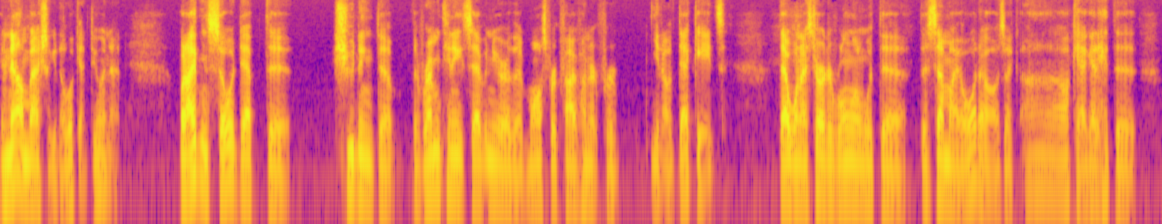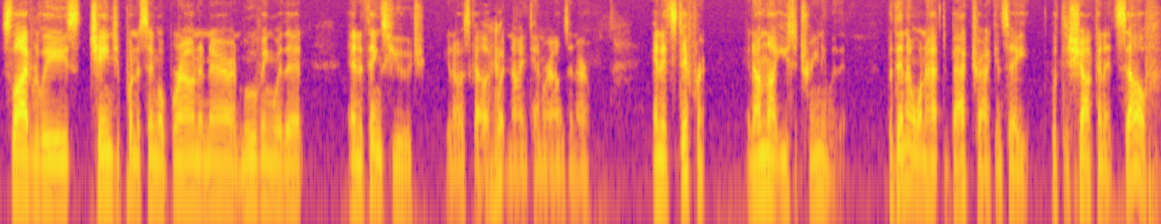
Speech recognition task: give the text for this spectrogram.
and now I'm actually going to look at doing that. But I've been so adept to shooting the the Remington 870 or the Mossberg 500 for you know decades that when I started rolling with the the semi-auto, I was like, oh, okay, I got to hit the slide release, change putting a single brown in there, and moving with it. And the thing's huge. You know, it's got like Mhm. what nine, ten rounds in there, and it's different. And I'm not used to training with it. But then I want to have to backtrack and say, with the shotgun itself,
